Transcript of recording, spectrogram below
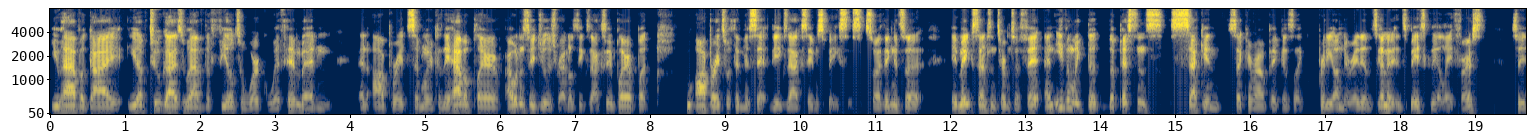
you have a guy, you have two guys who have the feel to work with him and and operate similar because they have a player. I wouldn't say Julius Randle's the exact same player, but who operates within the the exact same spaces. So I think it's a it makes sense in terms of fit, and even like the the Pistons second second round pick is like pretty underrated. It's gonna it's basically a late first, so it,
